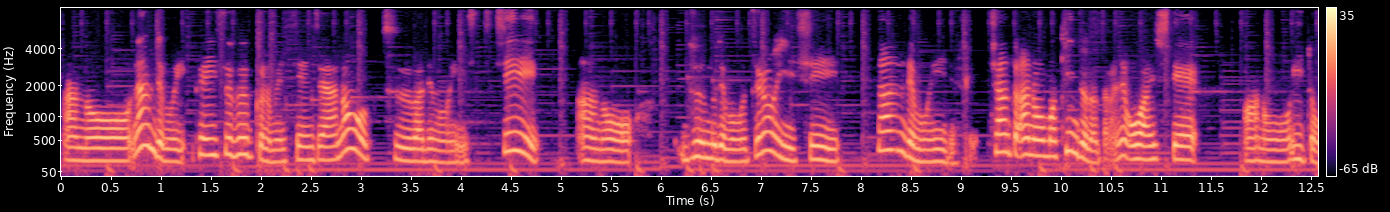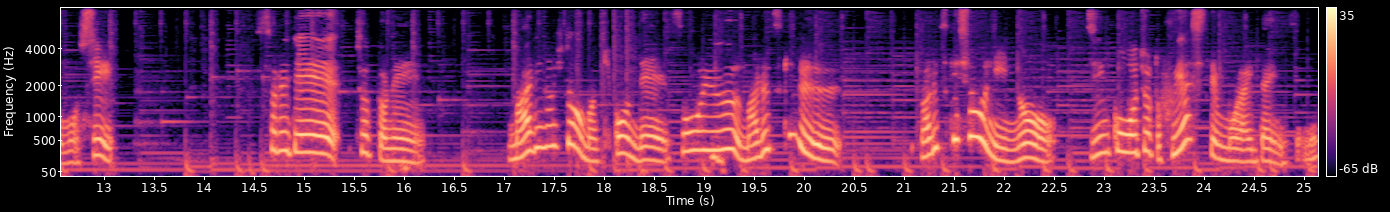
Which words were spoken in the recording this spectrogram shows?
あの、何でもいい。Facebook のメッセンジャーの通話でもいいし、あの、Zoom でももちろんいいし、何でもいいです。ちゃんと、あの、まあ、近所だったらね、お会いして、あの、いいと思うし、それで、ちょっとね、周りの人を巻き込んで、そういう丸つける、丸付け商人の人口をちょっと増やしてもらいたいんですよね。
